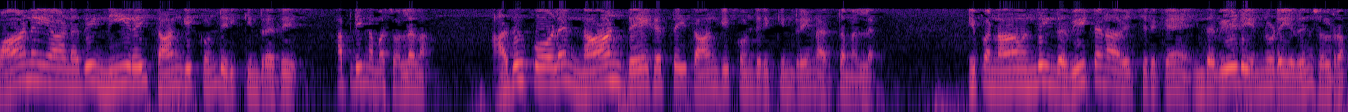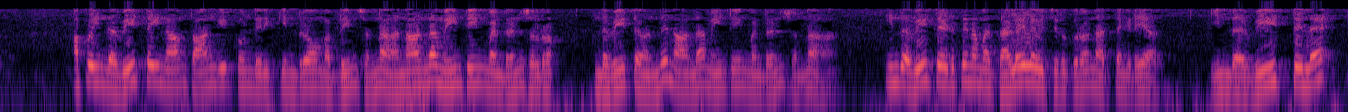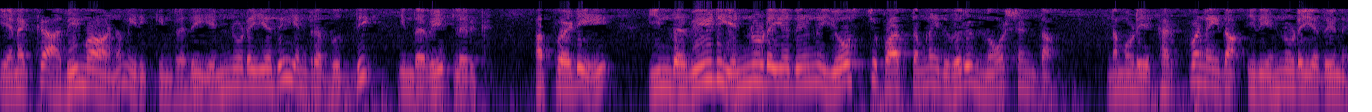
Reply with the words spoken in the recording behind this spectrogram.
பானையானது நீரை தாங்கிக் கொண்டு இருக்கின்றது அப்படின்னு நம்ம சொல்லலாம். அதுபோல நான் தேகத்தை தாங்கிக் கொண்டிருக்கின்றேன் அர்த்தம் அல்ல இப்ப நான் வந்து இந்த வீட்டை நான் வச்சிருக்கேன் இந்த வீடு என்னுடையதுன்னு சொல்றோம். அப்ப இந்த வீட்டை நாம் தாங்கிக் கொண்டிருக்கின்றோம் அப்படின்னு சொன்னா நான் தான் மெயின்டைன் பண்றேன்னு சொல்றோம். இந்த வீட்டை வந்து நான் தான் மெயின்டைன் பண்றேன்னு சொன்னா இந்த வீட்டை எடுத்து நம்ம தலையில வச்சிருக்கிறோம்னு அர்த்தம் கிடையாது. இந்த வீட்டுல எனக்கு அபிமானம் இருக்கின்றது என்னுடையது என்ற புத்தி இந்த வீட்டில் இருக்கு. அப்படி இந்த வீடு என்னுடையதுன்னு யோசிச்சு பார்த்தோம்னா இது வெறும் நோஷன் தான். நம்முடைய கற்பனை தான் இது என்னுடையதுன்னு.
